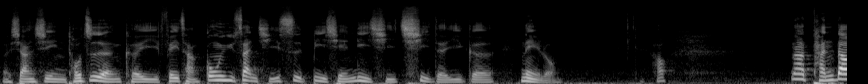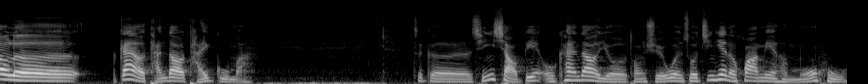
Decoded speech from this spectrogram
呃，相信投资人可以非常工欲善其事，必先利其器的一个内容。好，那谈到了，刚才有谈到台股嘛。这个，请小编，我看到有同学问说，今天的画面很模糊，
